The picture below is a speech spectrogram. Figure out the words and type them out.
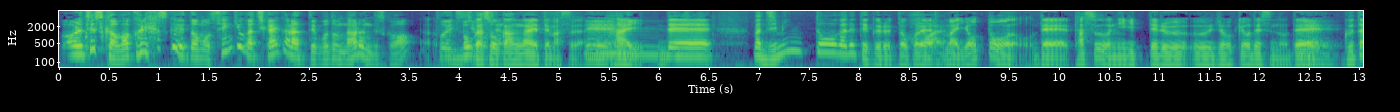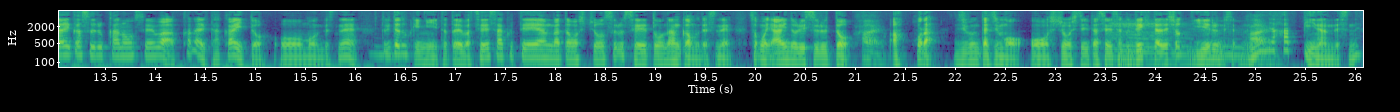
あれですか、わかりやすく言うと、もう選挙が近いからっていうことになるんですか？僕はそう考えてます。えー、はい。で、まあ、自民党が出てくると、これ、はい、まあ、与党で多数を握ってる状況ですので、えー、具体化する可能性はかなり高いと思うんですね。うん、といったときに、例えば政策提案型を主張する政党なんかもですね、そこに相乗りすると、はい、あ、ほら、自分たちも主張していた政策できたでしょって言えるんですよ。みんなハッピーなんですね。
